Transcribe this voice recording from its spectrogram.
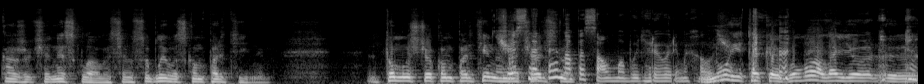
кажучи, не склалися, особливо з компартійним. Тому що компартійне Щось не начальство... те написав, мабуть, Григорій Михайлович. Ну і таке було, але його, е,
